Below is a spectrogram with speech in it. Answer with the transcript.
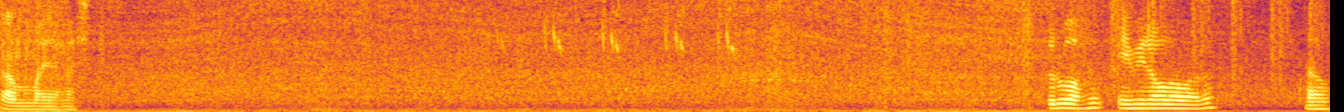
Amma yanaştık. Dur bakayım emin olamadım. Tamam.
